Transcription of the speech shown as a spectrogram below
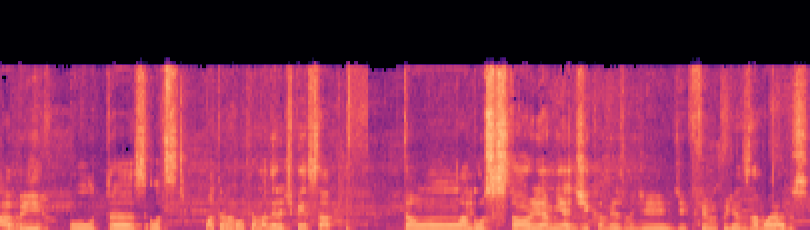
abrir outras, outras outra, outra maneira de pensar. Então a Ghost Story é a minha dica mesmo de, de filme pro Dia dos Namorados.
